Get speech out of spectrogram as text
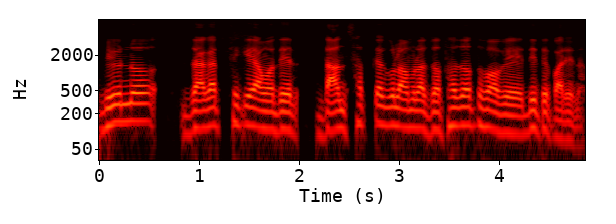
বিভিন্ন জায়গার থেকে আমাদের দান সাতকাগুলো আমরা যথাযথভাবে দিতে পারি না।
